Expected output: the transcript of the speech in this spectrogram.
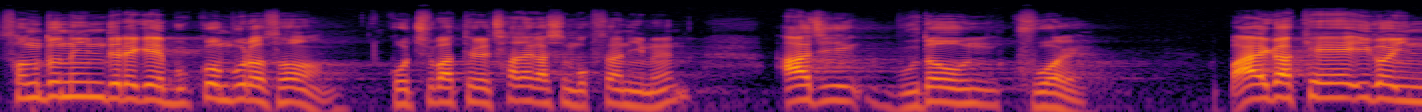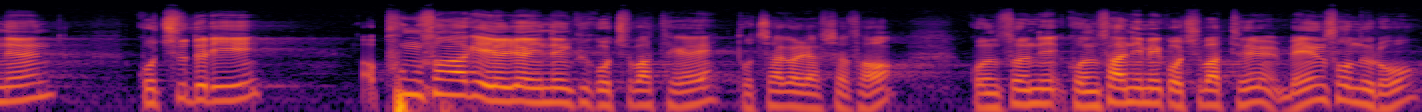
성도님들에게 묻고 물어서 고추밭을 찾아가신 목사님은 아직 무더운 9월 빨갛게 익어 있는 고추들이 풍성하게 열려 있는 그 고추밭에 도착을 하셔서 권사님의 고추밭을 맨손으로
